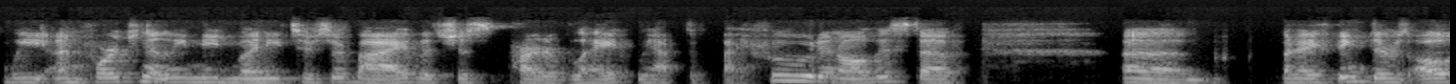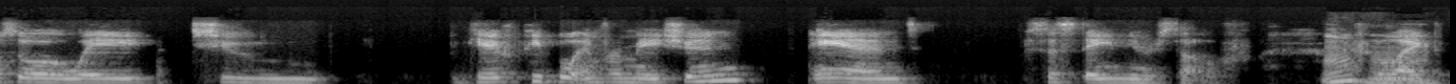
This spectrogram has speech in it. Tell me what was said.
we unfortunately need money to survive. It's just part of life. We have to buy food and all this stuff. Um, but I think there's also a way to give people information and sustain yourself. Mm-hmm. Like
